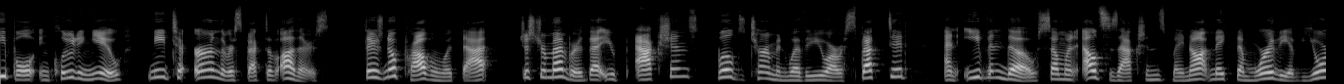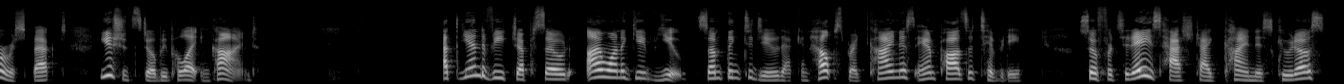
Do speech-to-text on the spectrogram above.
People, including you, need to earn the respect of others. There's no problem with that. Just remember that your actions will determine whether you are respected and even though someone else's actions may not make them worthy of your respect, you should still be polite and kind. At the end of each episode, I want to give you something to do that can help spread kindness and positivity. So for today's hashtag kindness kudos,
